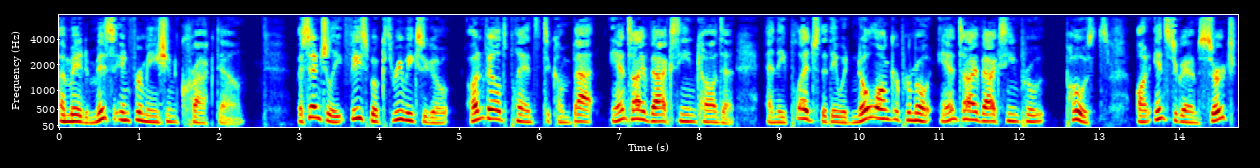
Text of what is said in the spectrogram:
amid misinformation crackdown. Essentially, Facebook three weeks ago unveiled plans to combat anti-vaccine content and they pledged that they would no longer promote anti-vaccine pro- posts on Instagram search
